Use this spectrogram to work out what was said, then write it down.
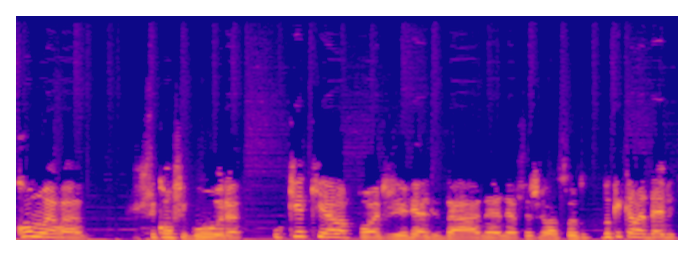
como ela se configura, o que que ela pode realizar né, nessas relações, do, do, que que ela deve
